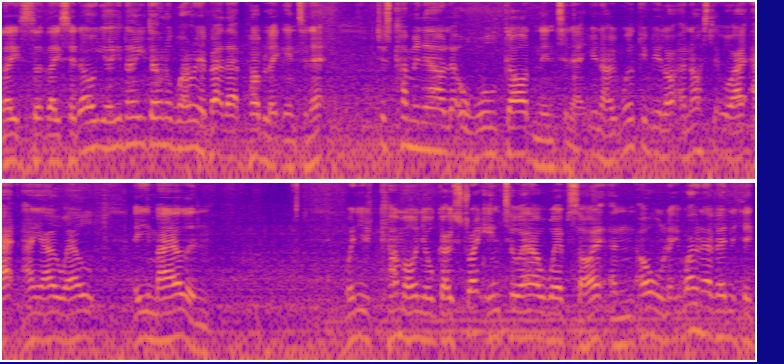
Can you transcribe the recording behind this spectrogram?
They they said, oh yeah, you know, you don't want to worry about that public internet. Just come in our little walled garden internet. You know, we'll give you like a nice little at AOL email and when you come on you'll go straight into our website and oh it won't have anything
